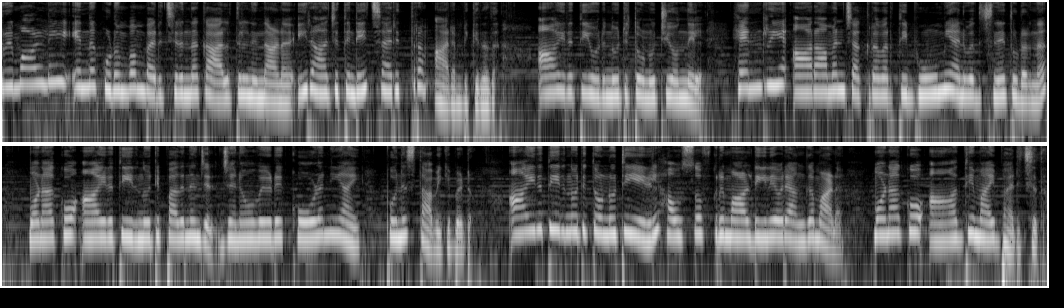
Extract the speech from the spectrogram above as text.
ക്രിമാൾഡി എന്ന കുടുംബം ഭരിച്ചിരുന്ന കാലത്തിൽ നിന്നാണ് ഈ രാജ്യത്തിന്റെ ചരിത്രം ആരംഭിക്കുന്നത്. ആയിരത്തി ഒരുന്നൂറ്റി തൊണ്ണൂറ്റിയൊന്നിൽ ഹെൻറി ആറാമൻ ചക്രവർത്തി ഭൂമി അനുവദിച്ചതിനെ തുടർന്ന് മൊണാക്കോ ആയിരത്തി ഇരുന്നൂറ്റി പതിനഞ്ചിൽ ജനോവയുടെ കോളനിയായി പുനഃസ്ഥാപിക്കപ്പെട്ടു. ആയിരത്തി ഇരുന്നൂറ്റി തൊണ്ണൂറ്റിയേഴിൽ ഹൗസ് ഓഫ് ഗ്രിമാൾഡിയിലെ ഒരു അംഗമാണ് മൊണാക്കോ ആദ്യമായി ഭരിച്ചത്.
